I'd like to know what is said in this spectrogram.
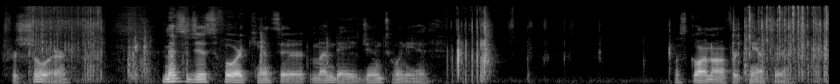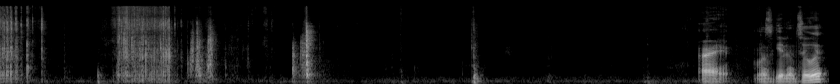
for sure. Messages for Cancer, Monday, June 20th. What's going on for Cancer? All right, let's get into it.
